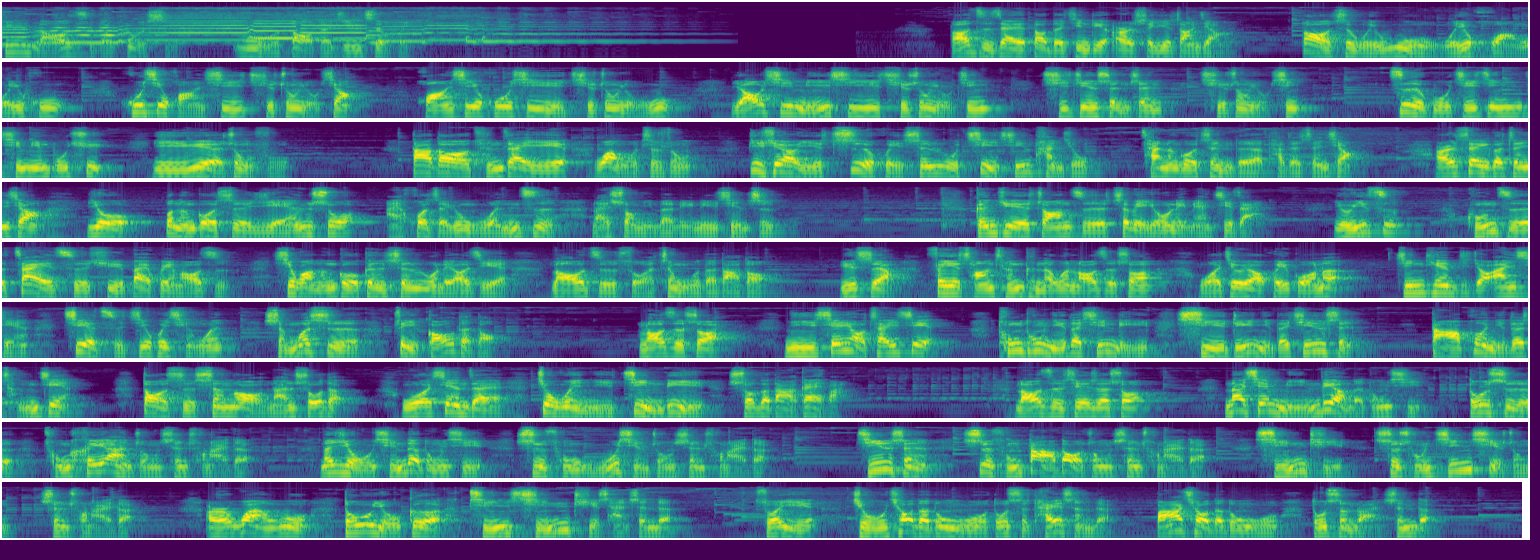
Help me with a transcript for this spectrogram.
听老子的故事，悟《道德经》智慧。老子在《道德经》第二十一章讲：“道之为物，为恍为惚。呼吸恍兮，其中有象；恍兮惚兮，其中有物。爻兮明兮，其中有精。其精甚真，其中有信。自古及今，其名不去，以阅众甫。”大道存在于万物之中。必须要以智慧深入静心探究，才能够证得它的真相。而这一个真相又不能够是言说，哎，或者用文字来说明的淋漓尽致。根据《庄子·知北游》里面记载，有一次，孔子再次去拜会老子，希望能够更深入了解老子所证悟的大道。于是啊，非常诚恳地问老子说：“我就要回国了。”今天比较安闲，借此机会请问，什么是最高的道？老子说：“你先要斋戒，通通你的心灵，洗涤你的精神，打破你的成见，道是深奥难说的。我现在就问你，尽力说个大概吧。”老子接着说：“那些明亮的东西都是从黑暗中生出来的，那有形的东西是从无形中生出来的。”精神是从大道中生出来的，形体是从精气中生出来的，而万物都有个凭形体产生的，所以九窍的动物都是胎生的，八窍的动物都是卵生的。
